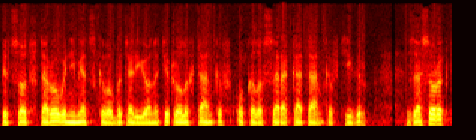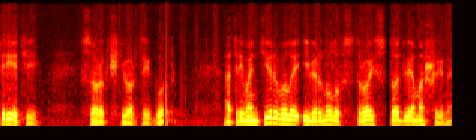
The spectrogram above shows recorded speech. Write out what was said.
502-го немецкого батальона тяжелых танков, около 40 танков «Тигр», за 43-44 год отремонтировала и вернула в строй 102 машины,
